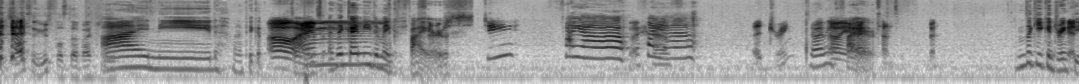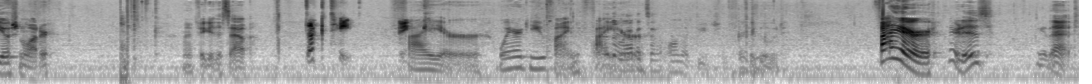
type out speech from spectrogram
it's lots of useful stuff actually. I need. I'm gonna pick up. Oh, stones. I'm. I think I need to make fire. Thirsty? Fire! Do I Fire! have- A drink? How do I make oh yeah, I fire? have tons. I don't think you can drink Good. the ocean water. I'm gonna figure this out. Duct tape. Fire. Where do you find Why are the rabbits out on the beach? It's Food. Fire! There it is. Look at that.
